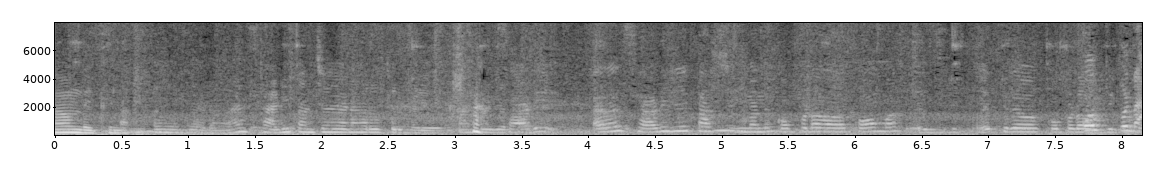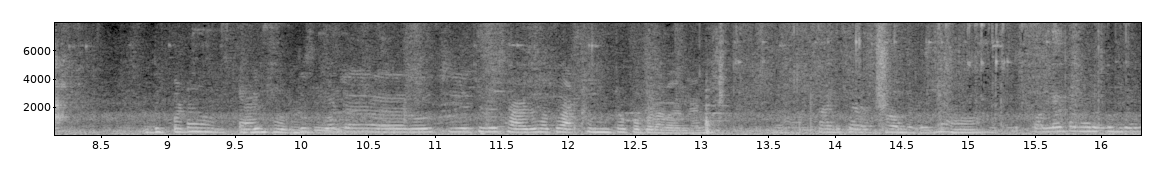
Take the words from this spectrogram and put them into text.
ହଁ ଦେଖିଲି ଶାଢ଼ୀ ପାଞ୍ଚ ହଜାର ଟଙ୍କାର ଉପରେ ମିଳିବ ଶାଢ଼ୀ ଶାଢ଼ୀ ଯେ ମାନେ କପଡ଼ା କମ୍ ଏଥିରେ କପଡ଼ା ଦୁପଟା ଦୁପଟା ରହୁଛି ଏଥିରେ ସାଢ଼େ ସାତ ଆଠ ମିଟର କପଡ଼ା ପାଇଲାଣି ଶାଢ଼ୀ ଛଅ ମିଟର କଲର୍ଟା ଭାରି ସୁନ୍ଦର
